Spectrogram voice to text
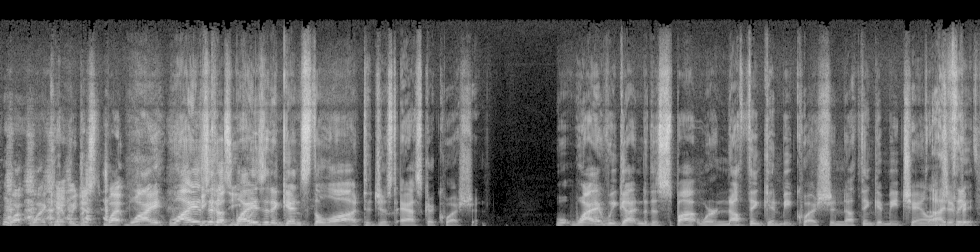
Why, why can't we just why why why is because it he- why is it against the law to just ask a question? Why have we gotten to the spot where nothing can be questioned, nothing can be challenged? I if, think- it-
